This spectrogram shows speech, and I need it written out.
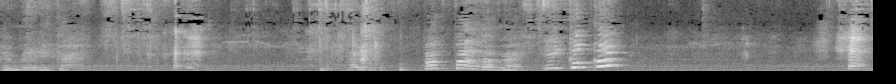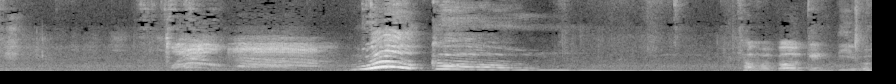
系咩嚟噶？系北北系咪？四哥哥。Welcome。Welcome。琴日嗰个劲啲喎。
